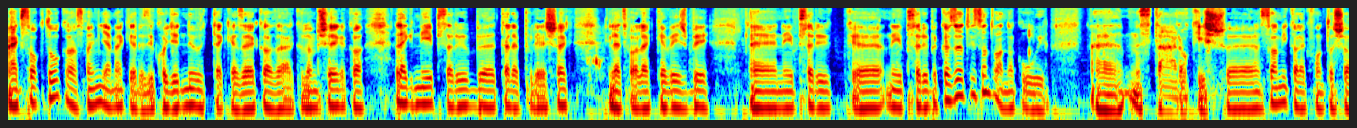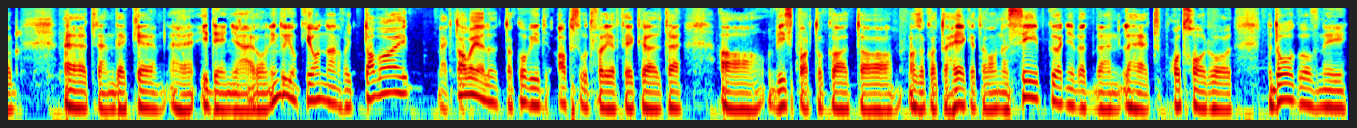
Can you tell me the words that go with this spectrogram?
megszoktuk, azt majd mindjárt megkérdezik, hogy nőttek ezek az árkülönbségek, a legnépszerűbb települések, illetve a legkevésbé népszerűk, népszerűbbek között, viszont vannak új sztárok is. Szóval mik a legfontosabb trendek idén-nyáron? Induljunk ki onnan, hogy tavaly meg tavaly előtt a Covid abszolút felértékelte a vízpartokat, a, azokat a helyeket, ahonnan szép környezetben lehet otthonról dolgozni,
